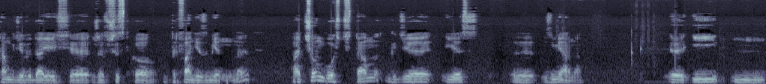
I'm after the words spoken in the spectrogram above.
tam, gdzie wydaje się, że wszystko trwa niezmienne, a ciągłość tam, gdzie jest zmiana. I mm,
